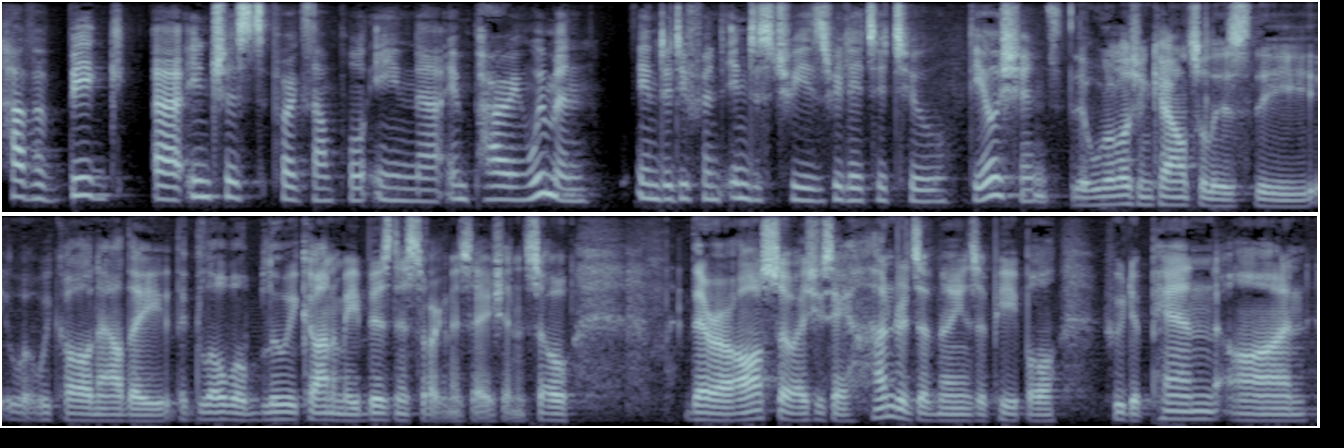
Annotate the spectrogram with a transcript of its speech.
have a big uh, interest, for example, in uh, empowering women in the different industries related to the oceans. The World Ocean Council is the what we call now the, the global blue economy business organization. So there are also, as you say, hundreds of millions of people who depend on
